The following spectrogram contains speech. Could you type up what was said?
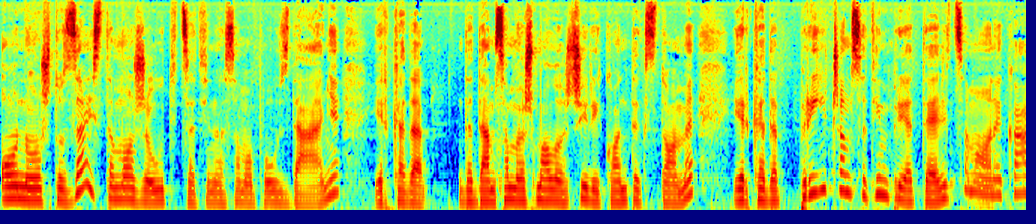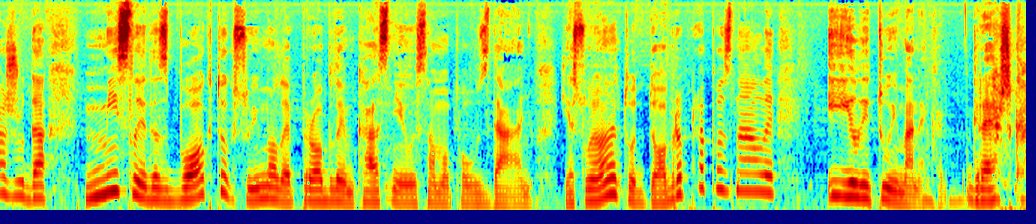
ono što zaista može uticati na samopouzdanje, jer kada da dam samo još malo širi kontekst tome, jer kada pričam sa tim prijateljicama, one kažu da misle da zbog tog su imale problem kasnije u samopouzdanju. Jesu li one to dobro prepoznale ili tu ima neka greška?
